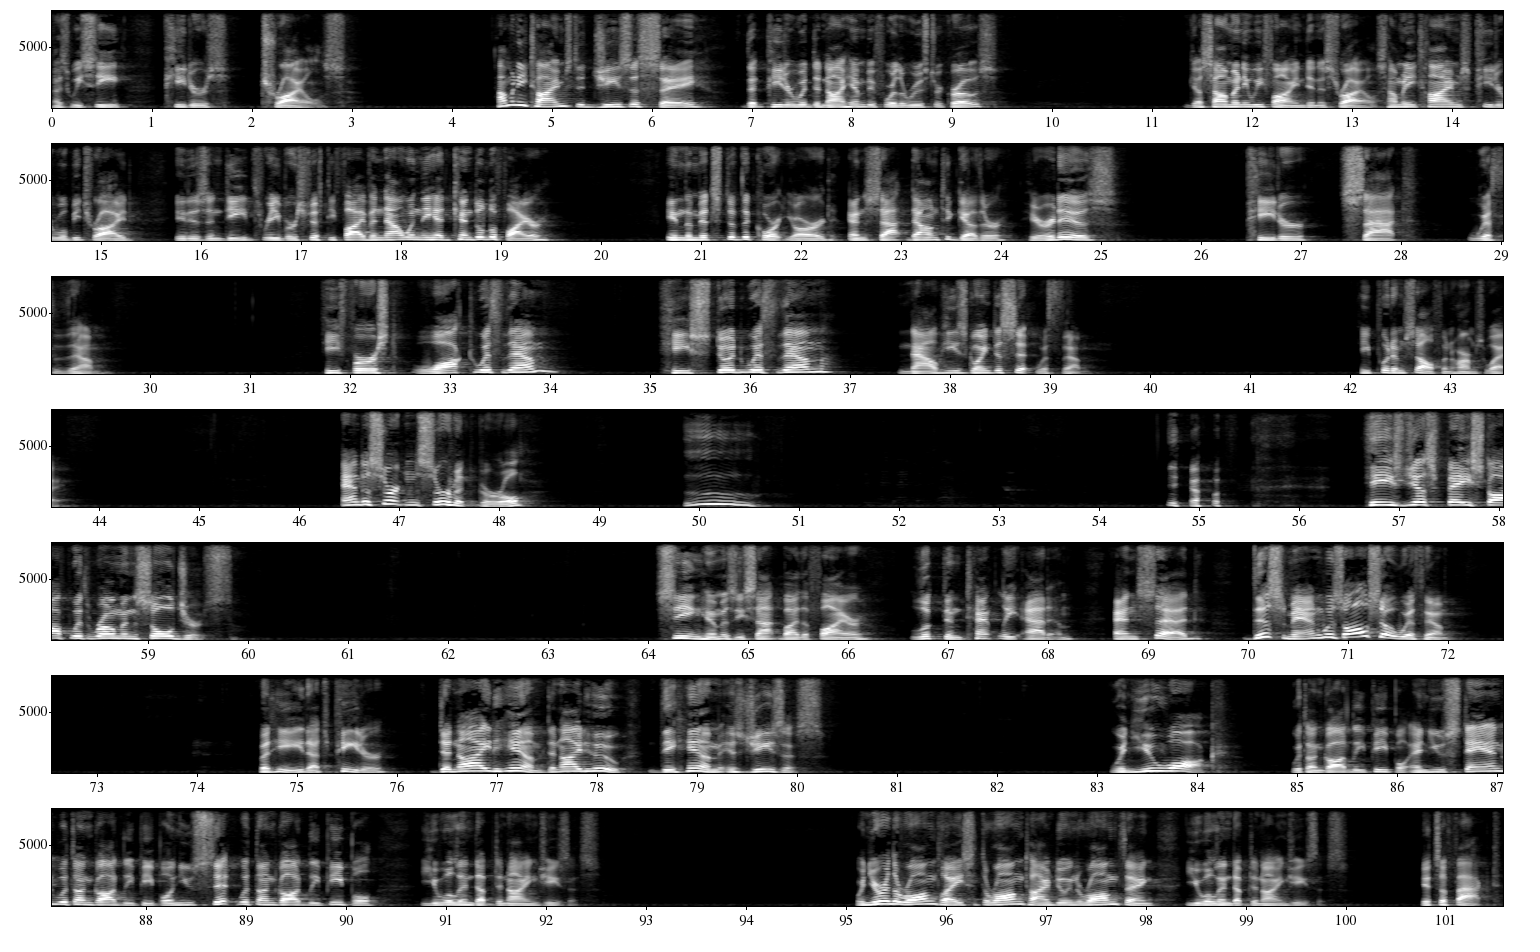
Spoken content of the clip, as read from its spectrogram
as we see Peter's trials. How many times did Jesus say that Peter would deny him before the rooster crows? Guess how many we find in his trials? How many times Peter will be tried it is indeed 3 verse 55. And now, when they had kindled a fire in the midst of the courtyard and sat down together, here it is Peter sat with them. He first walked with them, he stood with them, now he's going to sit with them. He put himself in harm's way and a certain servant girl. Ooh. You know, he's just faced off with Roman soldiers. Seeing him as he sat by the fire, looked intently at him, and said, This man was also with him. But he, that's Peter, denied him. Denied who? The him is Jesus. When you walk with ungodly people and you stand with ungodly people and you sit with ungodly people, you will end up denying Jesus. When you're in the wrong place at the wrong time doing the wrong thing, you will end up denying Jesus. It's a fact.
